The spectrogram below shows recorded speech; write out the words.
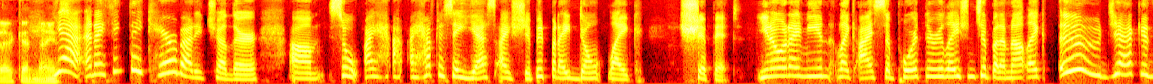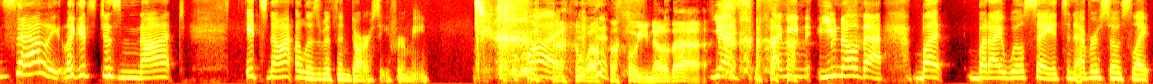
charismatic and nice. Yeah, and I think they care about each other. Um, so I I have to say yes, I ship it, but I don't like ship it. You know what I mean? Like I support the relationship, but I'm not like ooh Jack and Sally. Like it's just not. It's not Elizabeth and Darcy for me. But- well, you know that. Yes, I mean you know that, but but I will say it's an ever so slight.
